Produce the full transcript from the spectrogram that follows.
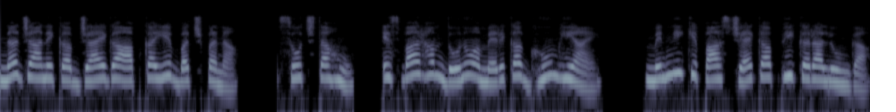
न जाने कब जाएगा आपका ये बचपना। सोचता हूँ, इस बार हम दोनों अमेरिका घूम ही आए। मिन्नी के पास चेकअप भी करा लूँगा।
